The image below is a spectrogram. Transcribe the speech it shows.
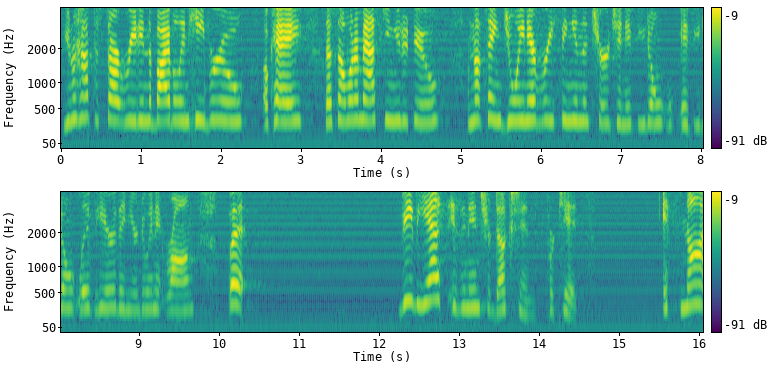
You don't have to start reading the Bible in Hebrew, okay? That's not what I'm asking you to do. I'm not saying join everything in the church and if you don't if you don't live here then you're doing it wrong. But VBS is an introduction for kids. It's not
